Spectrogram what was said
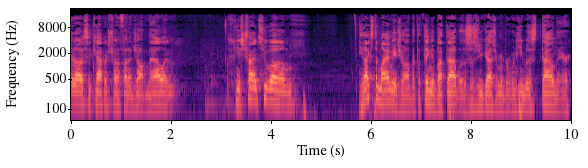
and obviously Kaepernick's trying to find a job now, and he's trying to. Um, he likes the Miami job, but the thing about that was, as you guys remember, when he was down there,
